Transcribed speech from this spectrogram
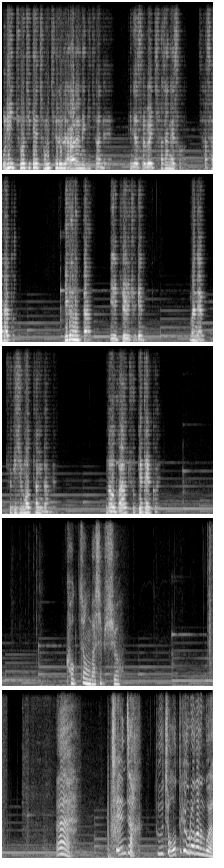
우리 조직의 정체를 알아내기 전에 그 녀석을 찾아내서 사살하도록. 이거는 딱 일주일 주겠네. 만약 죽이지 못한다면 너가 죽게 될 거야. 걱정 마십시오. 에, 젠장! 도대체 어떻게 돌아가는 거야?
